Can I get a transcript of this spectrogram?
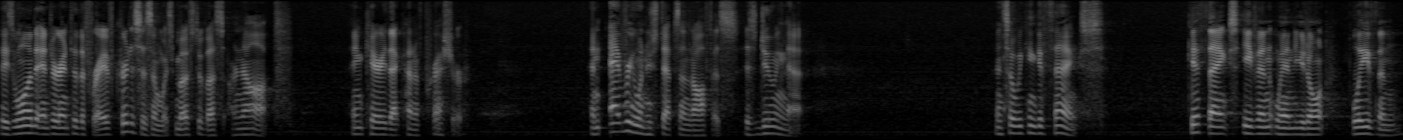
he's willing to enter into the fray of criticism, which most of us are not, and carry that kind of pressure. And everyone who steps into office is doing that. And so we can give thanks. Give thanks even when you don't believe them,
